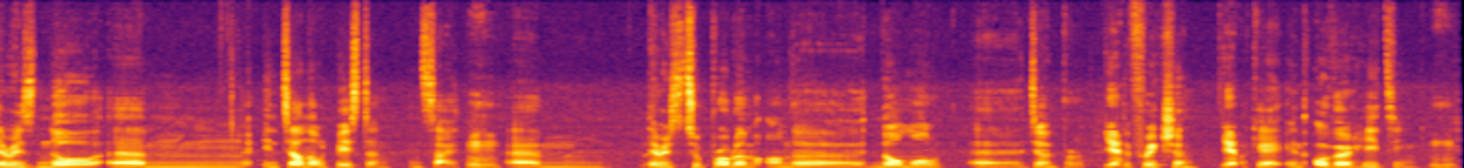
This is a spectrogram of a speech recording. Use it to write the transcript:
There is no um, internal piston inside. Mhm. Um, there is two problems on the normal uh, damper. Yeah. The friction, Yep. okay, and overheating. Mhm.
